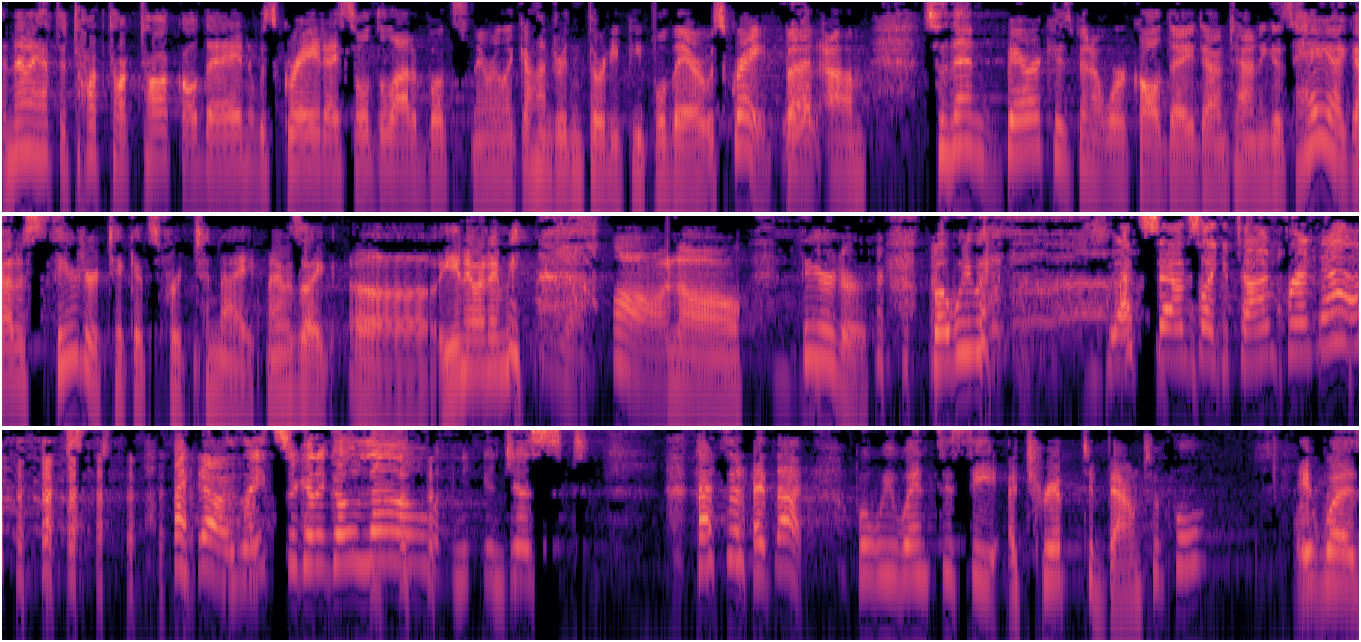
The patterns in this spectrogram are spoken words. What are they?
and then I have to talk, talk, talk all day, and it was great. I sold a lot of books, and there were like 130 people there. It was great. But um, so then Barrick has been at work all day downtown. He goes, "Hey, I got us theater tickets for tonight," and I was like, "Uh, you know what I mean? Oh no, theater." But we, That sounds like a time for a nap. I know, like, Rates are going to go low, and you can just. that's what I thought. But we went to see a trip to Bountiful. It was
